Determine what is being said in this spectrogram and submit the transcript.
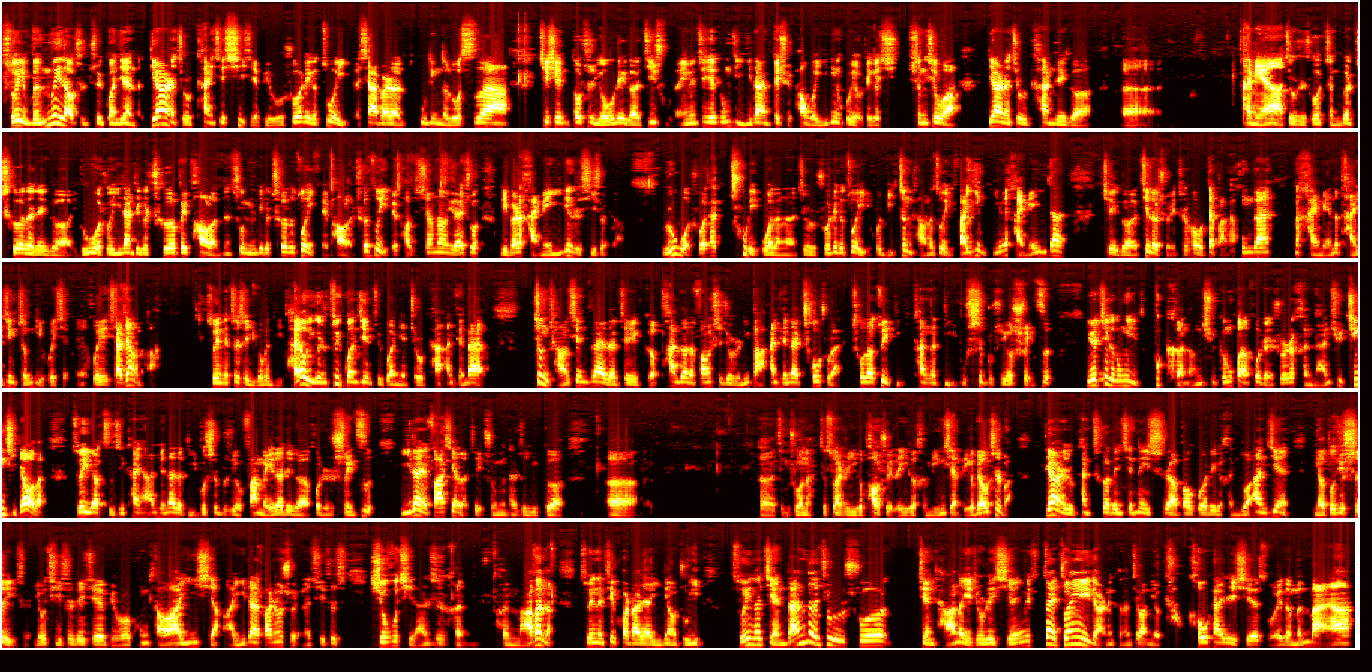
所以闻味道是最关键的。第二呢，就是看一些细节，比如说这个座椅的下边的固定的螺丝啊，这些都是由这个金属的，因为这些东西一旦被水泡过，一定会有这个生锈啊。第二呢，就是看这个呃海绵啊，就是说整个车的这个，如果说一旦这个车被泡了，那说明这个车的座椅被泡了。车座椅被泡，就相当于来说里边的海绵一定是吸水的。如果说它处理过的呢，就是说这个座椅会比正常的座椅发硬，因为海绵一旦这个进了水之后，再把它烘干，那海绵的弹性整体会下会下降的啊。所以呢，这是一个问题。还有一个是最关键最关键就是看安全带了。正常现在的这个判断的方式就是你把安全带抽出来，抽到最底，看看底部是不是有水渍，因为这个东西不可能去更换，或者说是很难去清洗掉的。所以要仔细看一下安全带的底部是不是有发霉的这个或者是水渍。一旦发现了，这也说明它是一个呃呃怎么说呢？这算是一个泡水的一个很明显的一个标志吧。第二呢，就是看车的一些内饰啊，包括这个很多按键，你要多去试一试，尤其是这些，比如说空调啊、音响啊，一旦发生水呢，其实修复起来是很很麻烦的。所以呢，这块大家一定要注意。所以呢，简单的就是说检查呢，也就是这些。因为再专业一点呢，可能就要你要抠开这些所谓的门板啊，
